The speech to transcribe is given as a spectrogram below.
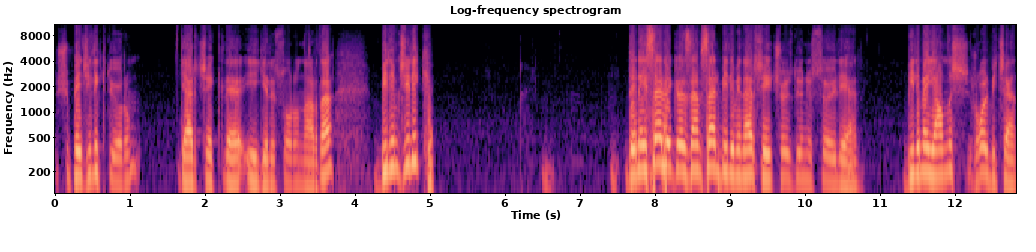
şüphecilik diyorum gerçekle ilgili sorunlarda. Bilimcilik deneysel ve gözlemsel bilimin her şeyi çözdüğünü söyleyen, bilime yanlış rol biçen,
